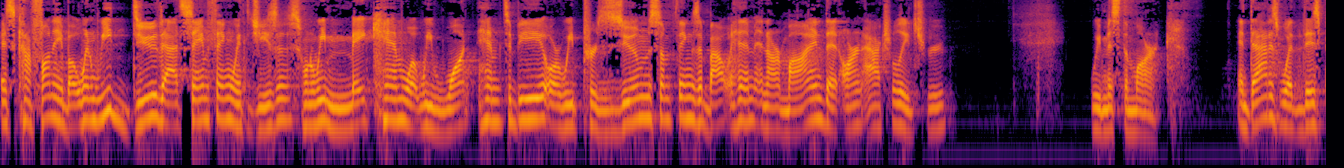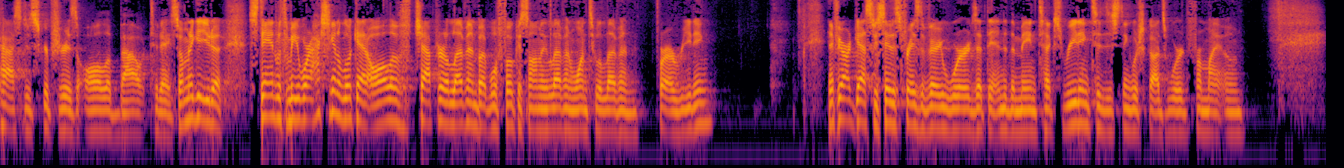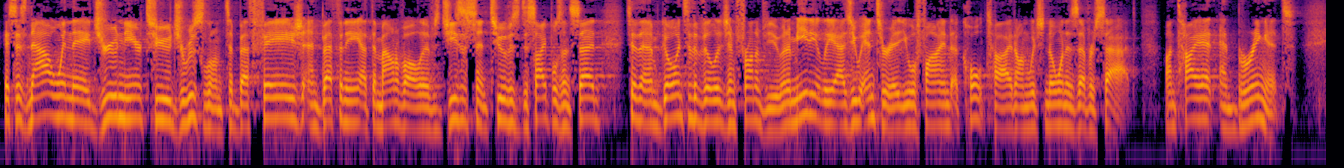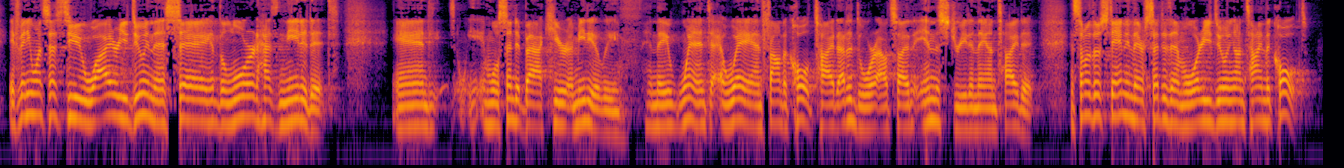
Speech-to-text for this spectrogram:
It's kind of funny, but when we do that same thing with Jesus, when we make him what we want him to be, or we presume some things about him in our mind that aren't actually true, we miss the mark. And that is what this passage of scripture is all about today. So I'm going to get you to stand with me. We're actually going to look at all of chapter 11, but we'll focus on 11, 1 to 11 for our reading. And if you're our guest, we say this phrase the very words at the end of the main text reading to distinguish God's word from my own. It says, Now when they drew near to Jerusalem, to Bethphage and Bethany at the Mount of Olives, Jesus sent two of his disciples and said to them, Go into the village in front of you, and immediately as you enter it, you will find a colt tied on which no one has ever sat. Untie it and bring it. If anyone says to you, Why are you doing this? say, The Lord has needed it. And, and we'll send it back here immediately. And they went away and found a colt tied at a door outside in the street, and they untied it. And some of those standing there said to them, What are you doing untying the colt?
